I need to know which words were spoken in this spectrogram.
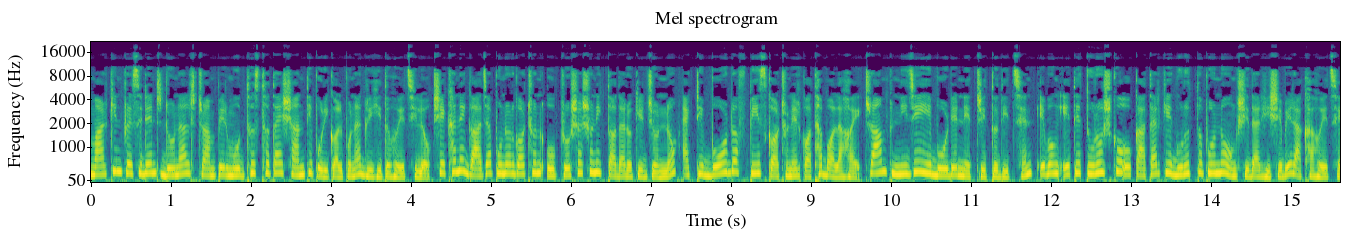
মার্কিন প্রেসিডেন্ট ডোনাল্ড ট্রাম্পের মধ্যস্থতায় শান্তি পরিকল্পনা গৃহীত হয়েছিল। সেখানে গাজা পুনর্গঠন ও প্রশাসনিক তদারকির জন্য একটি বোর্ড অফ পিস গঠনের কথা বলা হয়। ট্রাম্প নিজে এই বোর্ডের নেতৃত্ব দিচ্ছেন এবং এতে তুরস্ক কাতারকে গুরুত্বপূর্ণ অংশীদার হিসেবে রাখা হয়েছে।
